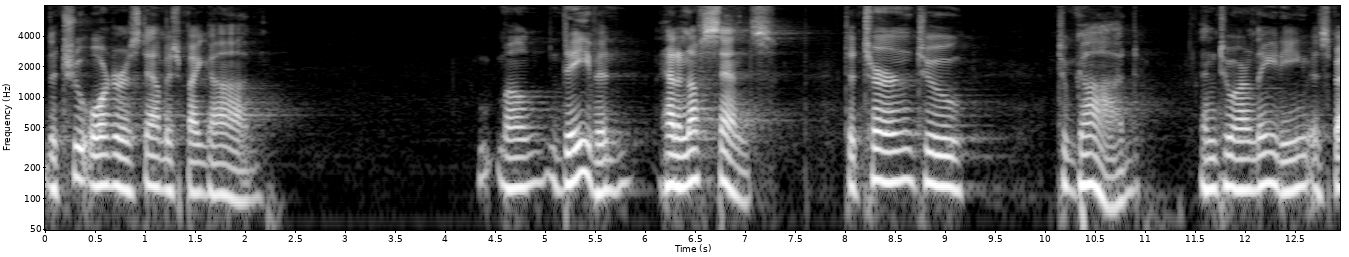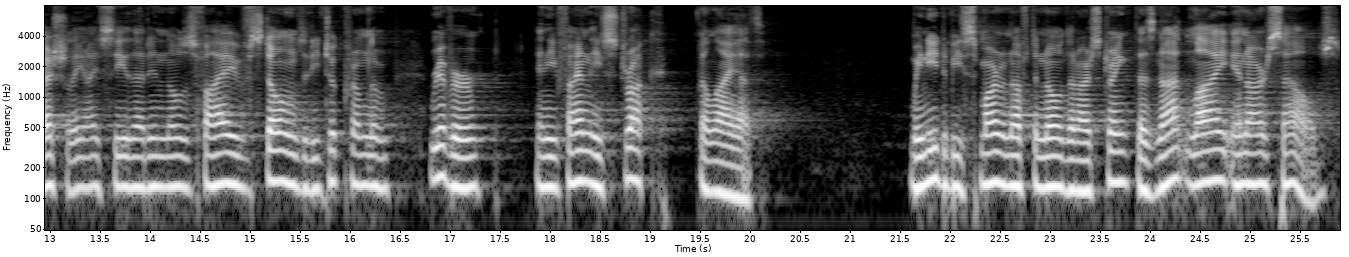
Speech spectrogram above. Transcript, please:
the true order established by God. Well, David had enough sense to turn to, to God and to Our Lady, especially. I see that in those five stones that he took from the river and he finally struck Goliath. We need to be smart enough to know that our strength does not lie in ourselves.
